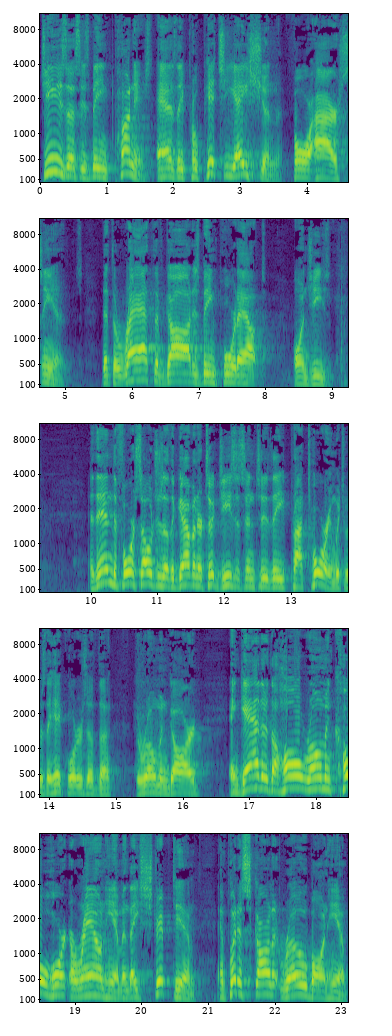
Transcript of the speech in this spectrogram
Jesus is being punished as a propitiation for our sins, that the wrath of God is being poured out on Jesus. And then the four soldiers of the governor took Jesus into the praetorium, which was the headquarters of the, the Roman guard, and gathered the whole Roman cohort around him, and they stripped him and put a scarlet robe on him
